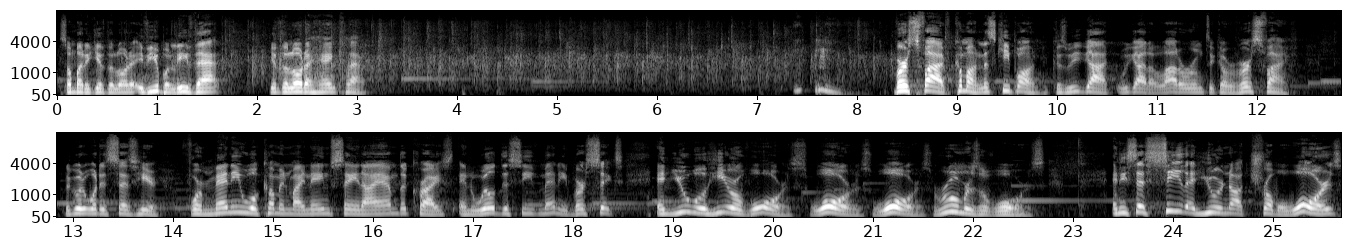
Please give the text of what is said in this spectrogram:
Somebody give the Lord, if you believe that, give the Lord a hand clap. Verse 5, come on, let's keep on because we got we got a lot of room to cover. Verse 5. Look at what it says here. For many will come in my name, saying, I am the Christ, and will deceive many. Verse 6 And you will hear of wars, wars, wars, rumors of wars. And he says, See that you are not troubled. Wars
